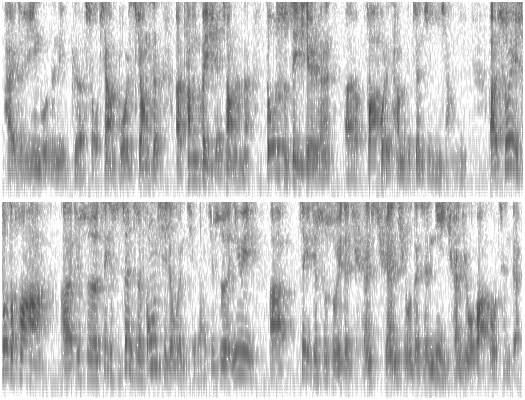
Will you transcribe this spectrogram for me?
还有就是英国的那个首相 Boris Johnson 啊，他们被选上了呢，都是这些人啊发挥了他们的政治影响力。啊，所以说的话，啊，就是这个是政治风气的问题了，就是因为啊，这就是所谓的全全球的这逆全球化过程的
